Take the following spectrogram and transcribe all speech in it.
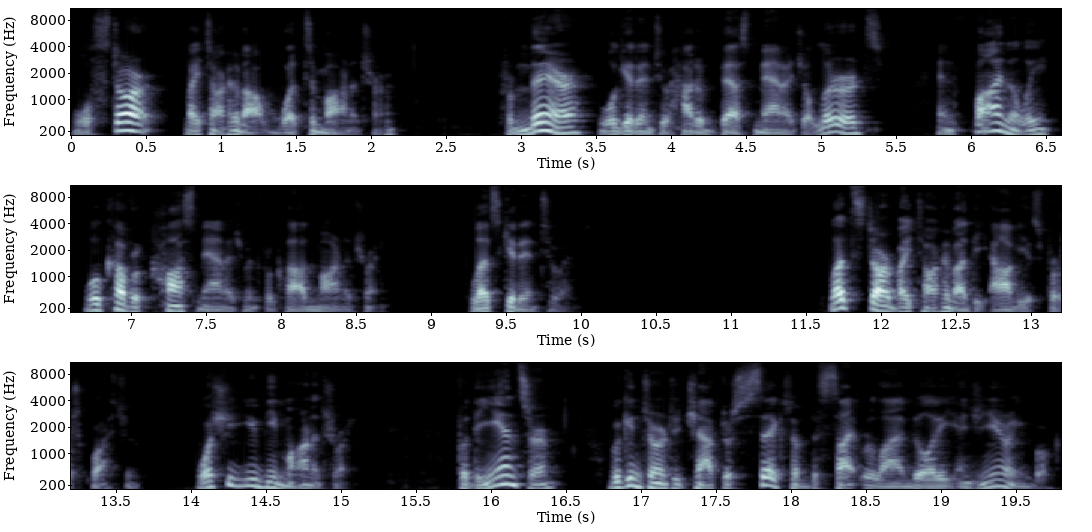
We'll start by talking about what to monitor. From there, we'll get into how to best manage alerts, and finally, we'll cover cost management for cloud monitoring. Let's get into it. Let's start by talking about the obvious first question. What should you be monitoring? For the answer, we can turn to chapter 6 of the Site Reliability Engineering book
